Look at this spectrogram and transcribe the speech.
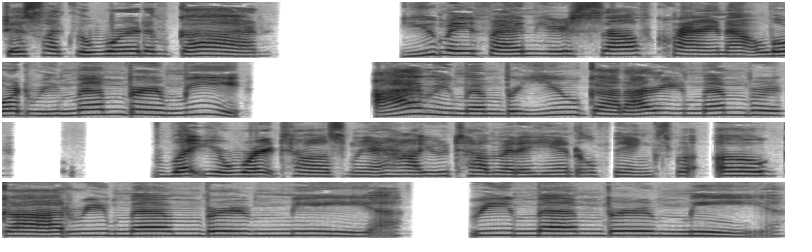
just like the Word of God, you may find yourself crying out, Lord, remember me. I remember you, God. I remember what your word tells me and how you tell me to handle things. But oh, God, remember me. Remember me.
